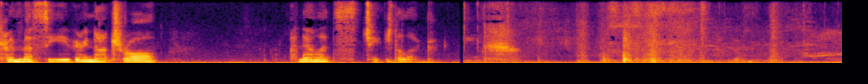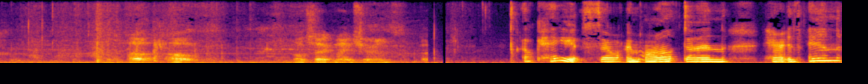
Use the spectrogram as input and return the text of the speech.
kind of messy, very natural. And now let's change the look. Oh, oh. I'll check my insurance. Okay, so I'm all done. Hair is in.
